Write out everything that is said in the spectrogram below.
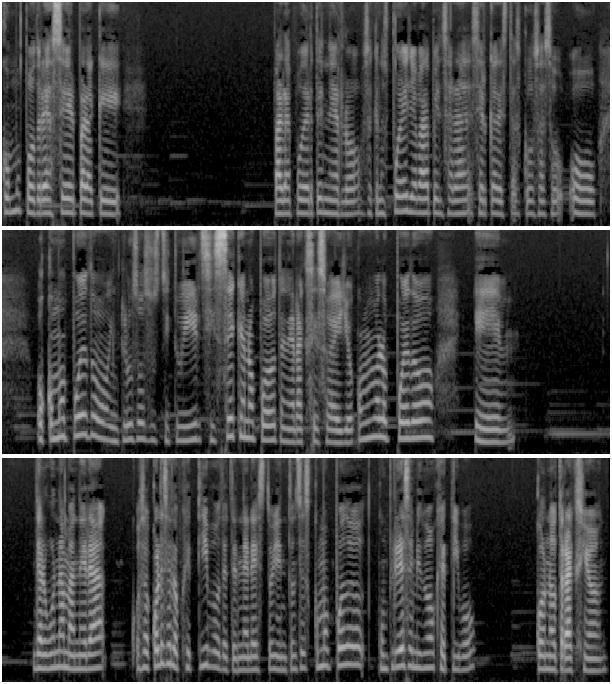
cómo podré hacer para que para poder tenerlo, o sea, que nos puede llevar a pensar acerca de estas cosas o, o, cómo puedo incluso sustituir si sé que no puedo tener acceso a ello, cómo lo puedo eh, de alguna manera, o sea, cuál es el objetivo de tener esto y entonces cómo puedo cumplir ese mismo objetivo con otra acción,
